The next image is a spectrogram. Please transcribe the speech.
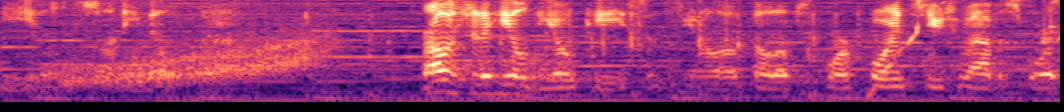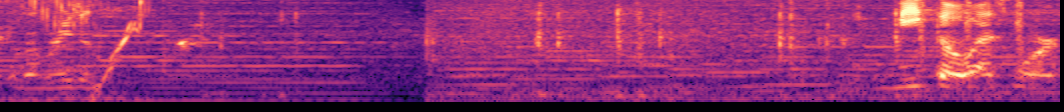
Heal Sunny Milk. Probably should have healed Yoki, since, you know, that build up support points. You two have a support for some reason. Miko has more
